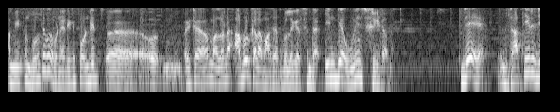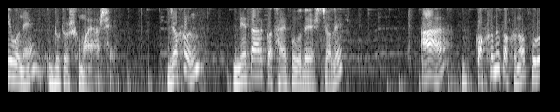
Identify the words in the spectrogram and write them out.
আমি এখন বলতে পারব না, এটা কি পণ্ডিত এটা মাওলানা আবুল কালাম আজাদ বলে গেছেন, দ্য ইন্ডিয়া উইন্স ফ্রিডমে যে জাতির জীবনে দুটো সময় আসে, যখন নেতার কথায় পুরো দেশ চলে আর কখনো কখনো পুরো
